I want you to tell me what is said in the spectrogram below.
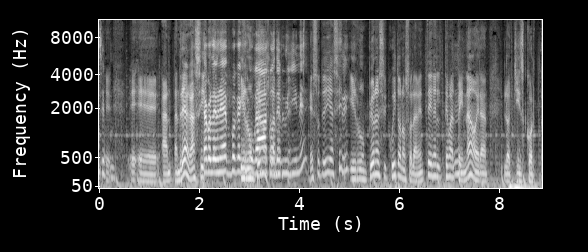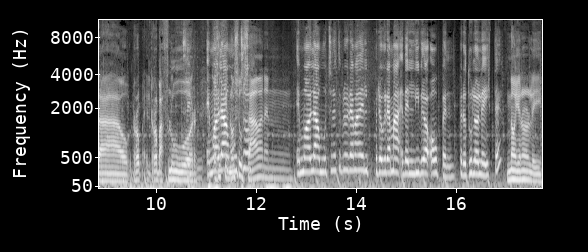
Sí, Eh, eh, eh, An- Andrea Gassi. ¿Te acuerdas de una época que jugaba con de blue jeans? Eso te decir, Sí. irrumpió en el circuito no solamente en el tema del peinado, eran los jeans cortados, ropa, ropa flúor, Sí. Hemos hablado que no se usaban en... Hemos hablado mucho en este programa del programa del libro Open, pero tú lo leíste. No, yo no lo leí.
